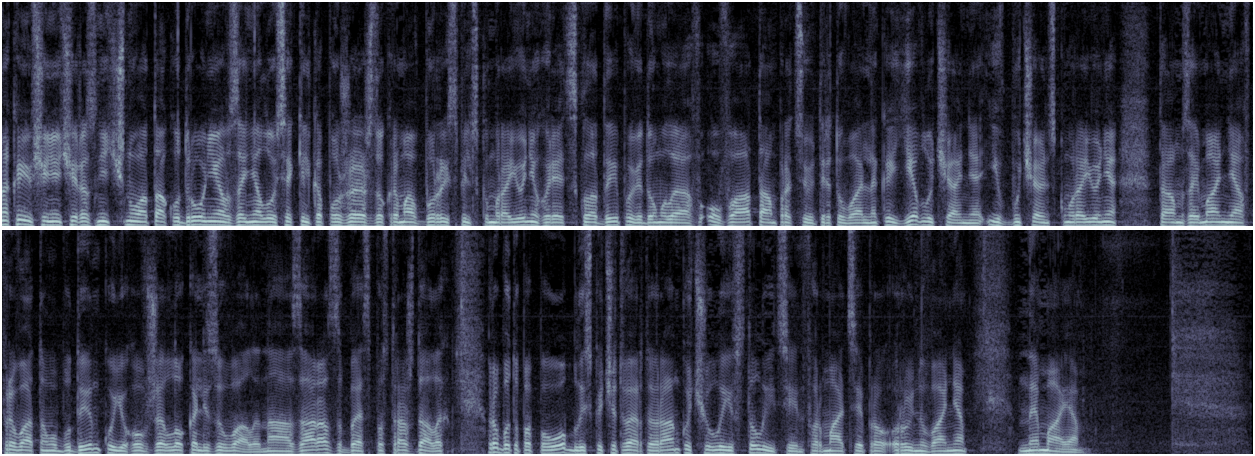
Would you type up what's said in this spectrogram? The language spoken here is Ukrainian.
На Київщині через нічну атаку дронів зайнялося кілька пожеж. Зокрема, в Бориспільському районі горять склади. Повідомили в ОВА. Там працюють рятувальники. Є влучання і в Бучанському районі. Там займання в приватному будинку. Його вже локалізували. На зараз без постраждалих. Роботу ППО близько четвертої ранку чули і в столиці. Інформації про руйнування немає.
